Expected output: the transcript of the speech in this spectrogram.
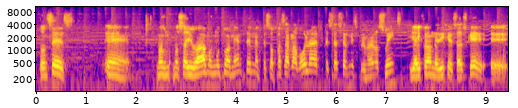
Entonces eh, nos, nos, ayudábamos mutuamente, me empezó a pasar la bola, empecé a hacer mis primeros swings y ahí fue donde dije, ¿sabes qué? Eh,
